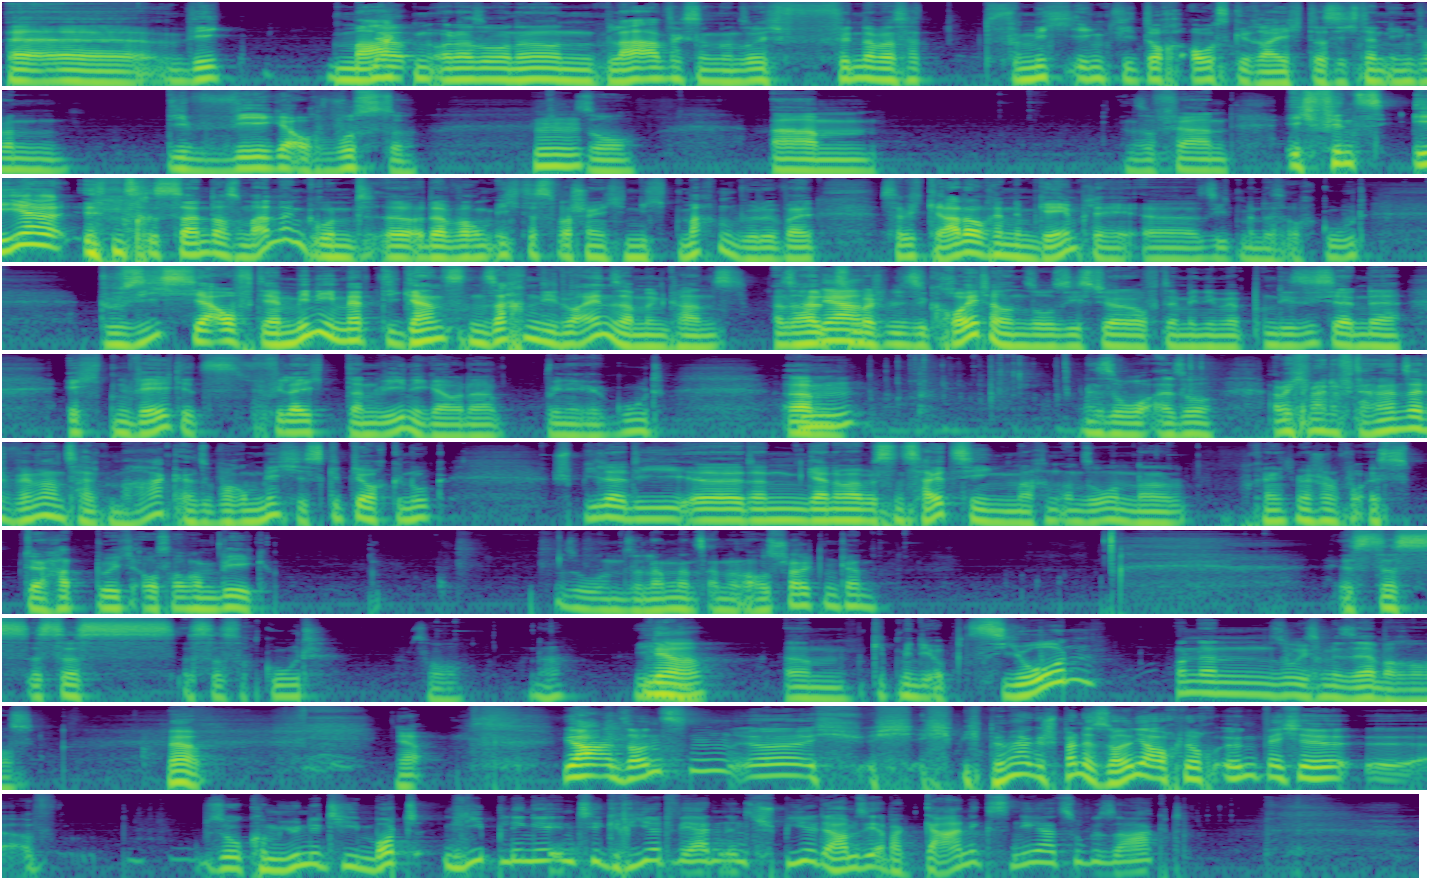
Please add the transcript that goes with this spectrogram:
äh, Wegmarken ja. oder so, ne? Und bla Abwechslung und so. Ich finde aber, es hat für mich irgendwie doch ausgereicht, dass ich dann irgendwann die Wege auch wusste. Mhm. So. Ähm, insofern, ich finde es eher interessant aus einem anderen Grund, äh, oder warum ich das wahrscheinlich nicht machen würde, weil das habe ich gerade auch in dem Gameplay, äh, sieht man das auch gut. Du siehst ja auf der Minimap die ganzen Sachen, die du einsammeln kannst. Also halt ja. zum Beispiel diese Kräuter und so siehst du ja auf der Minimap. Und die siehst du ja in der echten Welt jetzt vielleicht dann weniger oder weniger gut. Ähm, mhm. So, also, aber ich meine, auf der anderen Seite, wenn man es halt mag, also warum nicht? Es gibt ja auch genug Spieler, die äh, dann gerne mal ein bisschen Sightseeing machen und so. Und da kann ich mir schon vorstellen, der hat durchaus auch einen Weg. So, und solange man es an- und ausschalten kann, ist das, ist das, ist das auch gut. So, ne? Wie, ja. Ähm, gib mir die Option und dann suche ich es mir selber raus. Ja. Ja. Ja, ansonsten, äh, ich, ich, ich bin mal gespannt. Es sollen ja auch noch irgendwelche äh, so Community-Mod-Lieblinge integriert werden ins Spiel. Da haben sie aber gar nichts näher zu gesagt.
